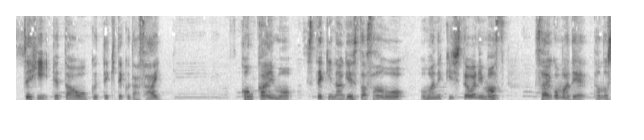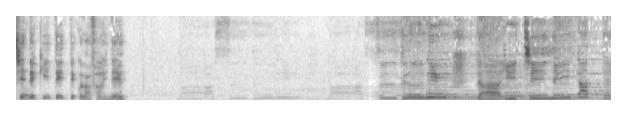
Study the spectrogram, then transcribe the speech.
ぜひレターを送ってきてください。今回も素敵なゲストさんをお招きしております。最後まで楽しんで聴いていってくださいね。すぐに大地に立って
